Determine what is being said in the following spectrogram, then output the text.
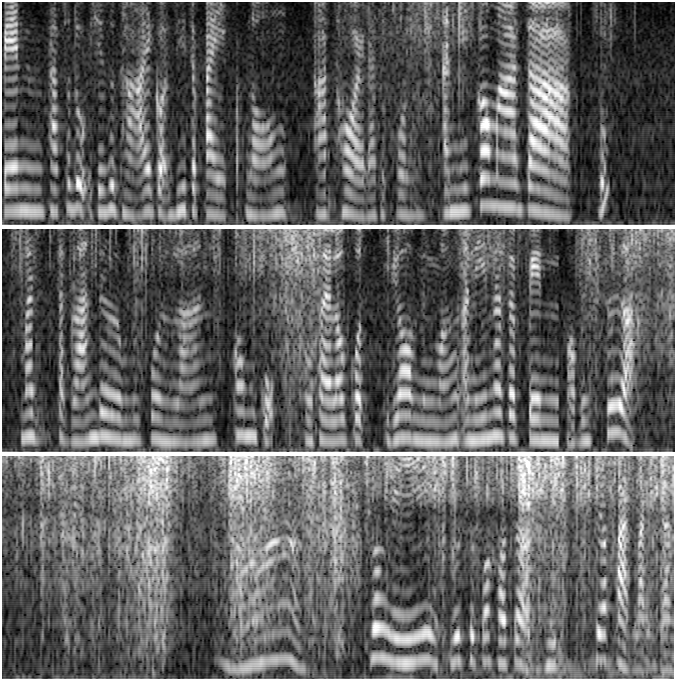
เป็นพัสดุชิ้นสุดท้ายก่อนที่จะไปกับน้องอาร์ทอยนะทุกคน อันนี้ก็มาจากมาจากร้านเดิมทุกคนร้านอ้อมโกะสงสัยเรากดอีกรอบนึงมั้ง อันนี้น่าจะเป็นอ๋อเป็นเสื้อช่วงนี้รู้สึกว่าเขาจะฮิตเสื้อปาดไหล่กัน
